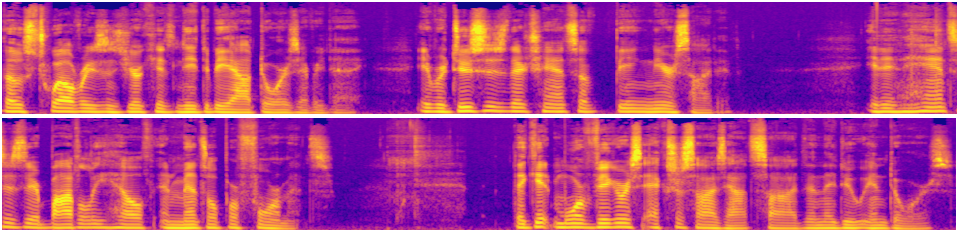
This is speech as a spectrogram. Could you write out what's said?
those 12 reasons your kids need to be outdoors every day. It reduces their chance of being nearsighted. It enhances their bodily health and mental performance. They get more vigorous exercise outside than they do indoors.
